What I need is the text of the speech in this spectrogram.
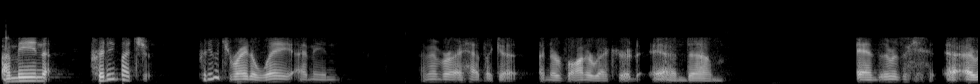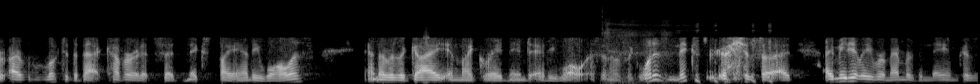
I mean, pretty much, pretty much right away. I mean, I remember I had like a, a Nirvana record, and um, and there was a. I, I looked at the back cover, and it said mixed by Andy Wallace, and there was a guy in my grade named Andy Wallace, and I was like, "What is mixed?" so I, I immediately remembered the name because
